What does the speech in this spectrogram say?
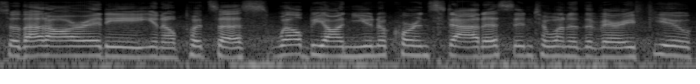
So that already you know, puts us well beyond unicorn status into one of the very few.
